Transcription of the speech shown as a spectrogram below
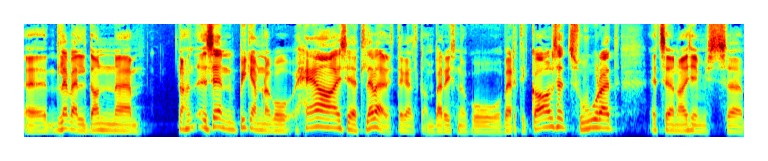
eh, levelid on eh, noh, see on pigem nagu hea asi, et levelid tegelikult on päris nagu vertikaalsed, suured, et see on asi, mis eh,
